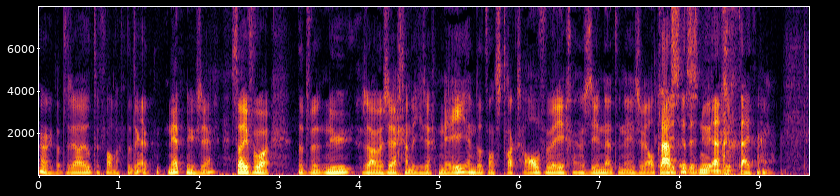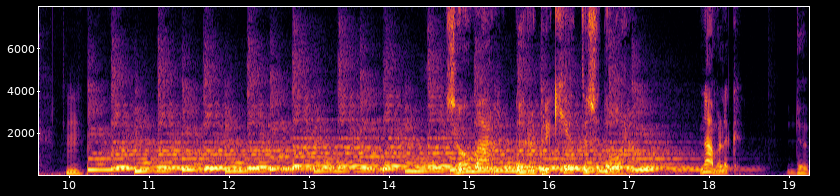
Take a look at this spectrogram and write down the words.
Oh, dat is wel heel toevallig dat ik het net nu zeg. Stel je voor dat we nu zouden zeggen en dat je zegt nee... en dat dan straks halverwege een zin het ineens wel Klaas, tijd het is nu eigenlijk tijd. Hm. Zomaar een rubriekje tussendoor. Namelijk de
